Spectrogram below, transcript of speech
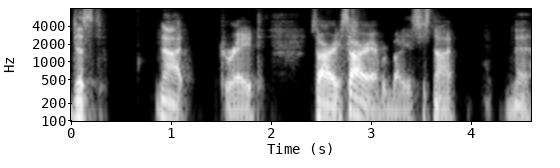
Just not great. Sorry, sorry everybody. It's just not. Nah,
